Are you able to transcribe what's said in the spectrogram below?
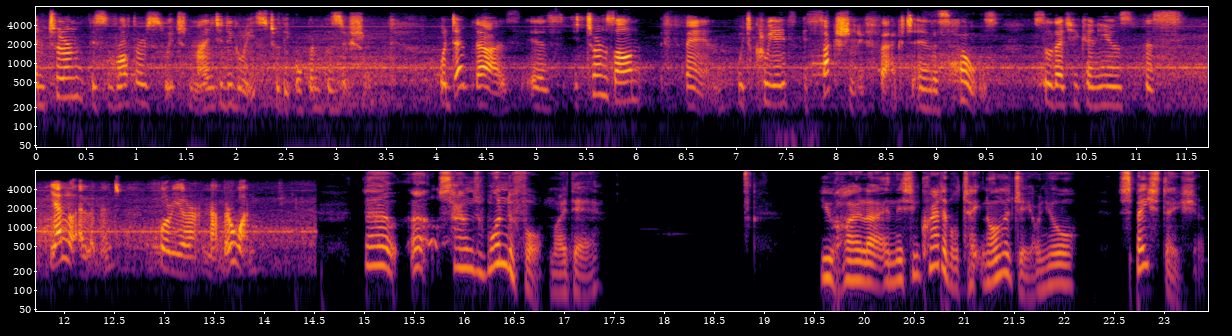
and turn this rotary switch 90 degrees to the open position. What that does is it turns on a fan, which creates a suction effect in this hose, so that you can use this yellow element for your number one. Now, that sounds wonderful, my dear. You highlighting this incredible technology on your space station.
